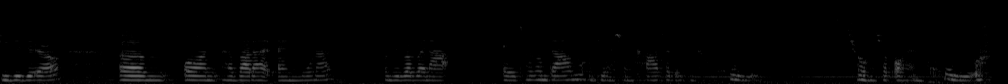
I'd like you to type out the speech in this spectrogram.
die DDR. Ähm, und war da halt einen Monat. Und sie war bei einer älteren Dame und die hatte einen Kater, der hieß Julio. Ich hoffe, ich habe auch einen Julio.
